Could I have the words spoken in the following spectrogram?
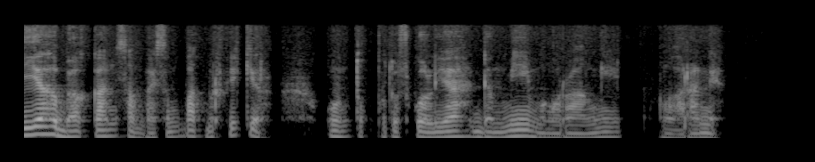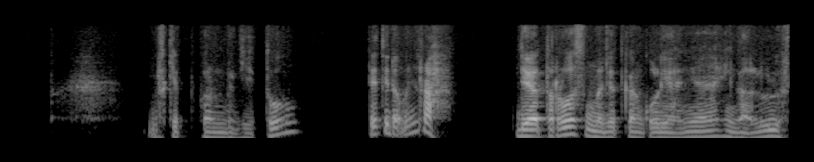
Ia bahkan sampai sempat berpikir untuk putus kuliah demi mengurangi pengeluarannya. Meskipun begitu, dia tidak menyerah. Dia terus melanjutkan kuliahnya hingga lulus.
